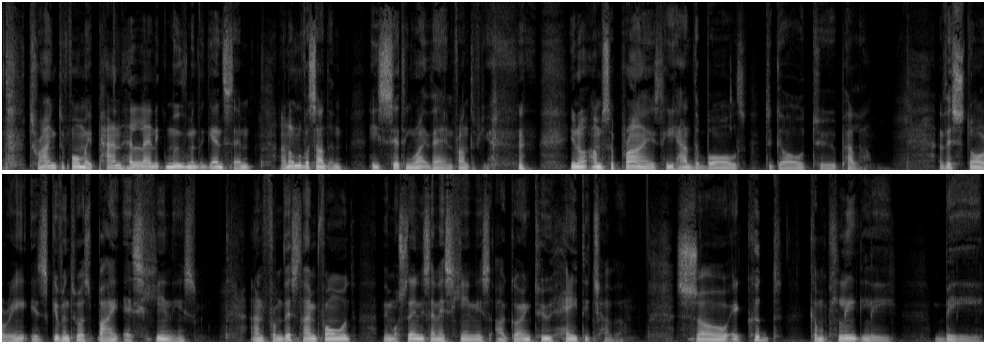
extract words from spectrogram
trying to form a pan Hellenic movement against him, and all of a sudden, he's sitting right there in front of you. you know, I'm surprised he had the balls to go to Pella. This story is given to us by Aeschines, and from this time forward, the Demosthenes and Aeschines are going to hate each other. So it could completely be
